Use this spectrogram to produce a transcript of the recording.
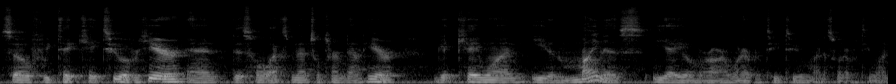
So if we take k2 over here and this whole exponential term down here, we get k1 e to the minus ea over r 1 over t2 minus 1 over t1.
